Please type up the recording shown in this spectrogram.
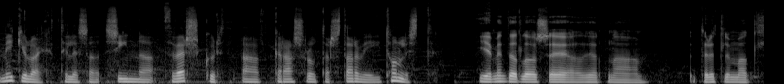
mikilvægt til þess að sína þverskurð af græsrótarstarfi í tónlist? Ég myndi allavega að segja að hérna, drullum all,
